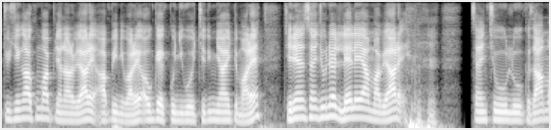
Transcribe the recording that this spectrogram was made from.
ကျူချင်းကခုမှပြန်လာတာဗျာတဲ့အားပေးနေပါတယ်ဟုတ်ကဲ့ကိုညီကိုချီတီအများကြီးတင်ပါတယ်ဂျေဒန်ဆန်ချူနဲ့လဲလဲရမှာဗျာတဲ့ ဆန်ချူလူကစားမ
